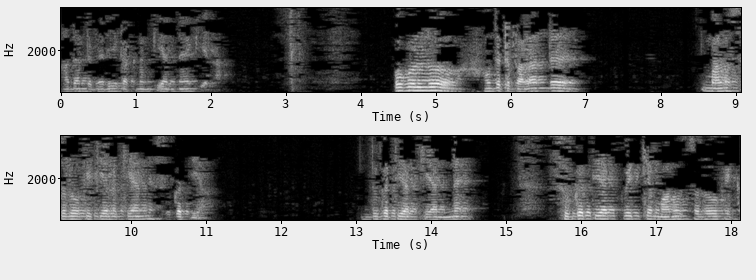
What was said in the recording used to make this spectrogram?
හදන්න බැරි එකක් නම් කියන්නේ නැහැ කියලා. ඕගොල්ලෝ හොඳට බලන්න මනුස්ස ලෝකේ කියලා කියන්නේ සුගතිය. දුගතියක් කියන්නේ සුගතියක් වෙච්ච මනුස්ස ලෝකයක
